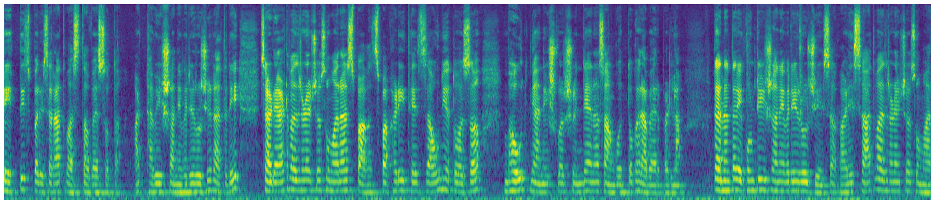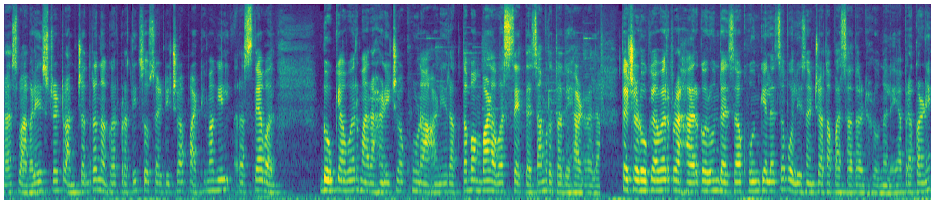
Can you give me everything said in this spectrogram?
तेहतीस परिसरात वास्तव्यास होता. अठ्ठावीस जानेवारी रोजी रात्री साडेआठ वाजण्याच्या सुमारास पाचपाखडी इथे जाऊन येतो असं भाऊ ज्ञानेश्वर शिंदे यांना सांगून तो घराबाहेर पडला. त्यानंतर एकोणतीस जानेवारी रोजी सकाळी सात वाजण्याच्या सुमारास वागळे स्ट्रेट रामचंद्र नगर प्रतीक सोसायटीच्या पाठीमागील रस्त्यावर डोक्यावर मारहाणीच्या खुणा आणि रक्तबंबाळ अवस्थेत त्याचा मृतदेह आढळला. त्याच्या डोक्यावर प्रहार करून त्याचा खून केल्याचं पोलिसांच्या तपासात आढळून आले या प्रकरणी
